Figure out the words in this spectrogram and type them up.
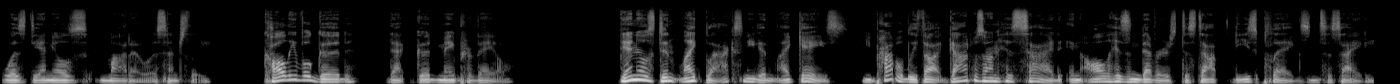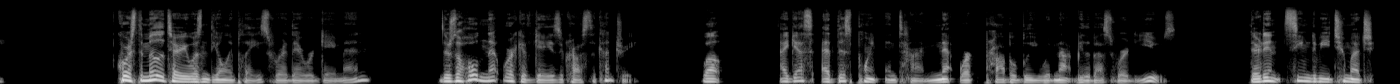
was Daniel's motto, essentially: "Call evil good, that good may prevail." Daniels didn't like blacks and he didn't like gays. He probably thought God was on his side in all his endeavors to stop these plagues in society. Of course, the military wasn't the only place where there were gay men. There's a whole network of gays across the country. Well, I guess at this point in time, network probably would not be the best word to use. There didn't seem to be too much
